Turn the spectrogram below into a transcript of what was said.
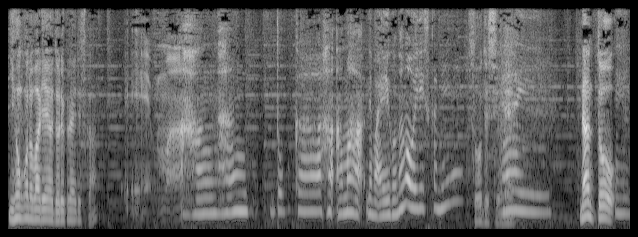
日本語の割合はどれくらいですか？えー、まあ半々とかはあまあでも英語の方が多いですかね。そうですよね、はい、なんと、えー、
